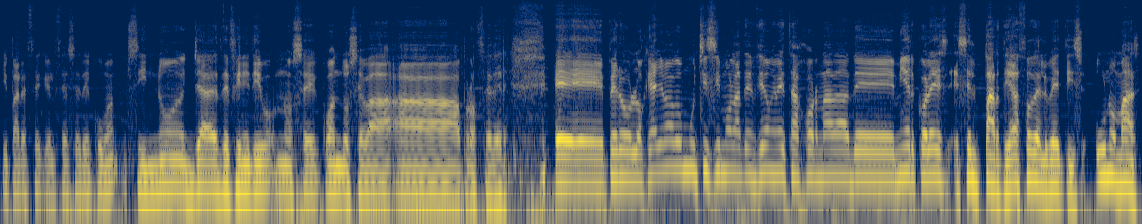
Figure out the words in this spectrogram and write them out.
y parece que el cese de Cuba, si no ya es definitivo, no sé cuándo se va a proceder. Eh, pero lo que ha llamado muchísimo la atención en esta jornada de miércoles es el partidazo del Betis, uno más.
